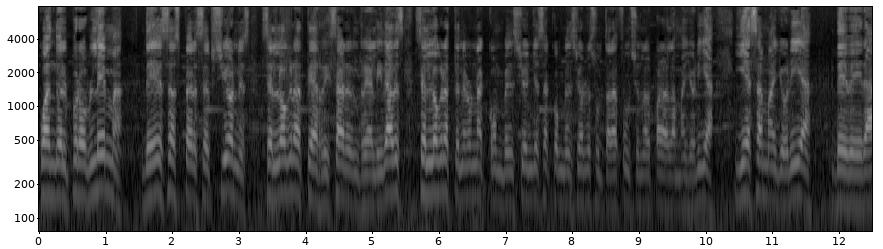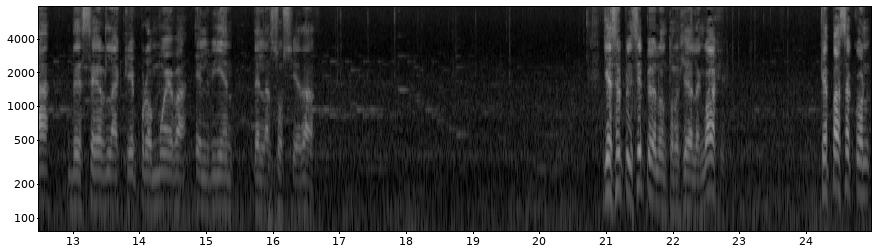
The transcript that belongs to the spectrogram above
cuando el problema de esas percepciones se logra aterrizar en realidades, se logra tener una convención y esa convención resultará funcional para la mayoría y esa mayoría deberá de ser la que promueva el bien de la sociedad. Y es el principio de la ontología del lenguaje. ¿Qué pasa con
